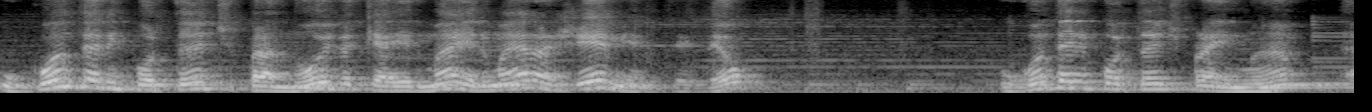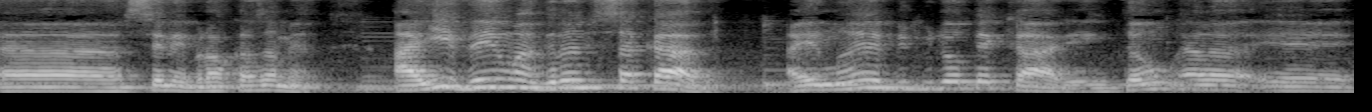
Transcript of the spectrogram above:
o quanto era importante para a noiva, que a irmã, a irmã era gêmea, entendeu? O quanto era importante para a irmã uh, celebrar o casamento. Aí veio uma grande sacada. A irmã é bibliotecária, então ela é,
